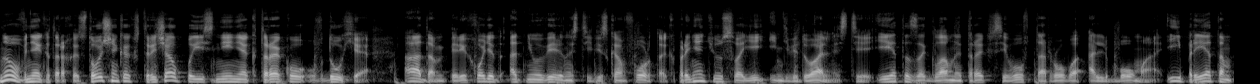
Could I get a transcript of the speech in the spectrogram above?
Но в некоторых источниках встречал пояснение к треку в духе. Адам переходит от неуверенности и дискомфорта к принятию своей индивидуальности. И это заглавный трек всего второго альбома. И при этом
